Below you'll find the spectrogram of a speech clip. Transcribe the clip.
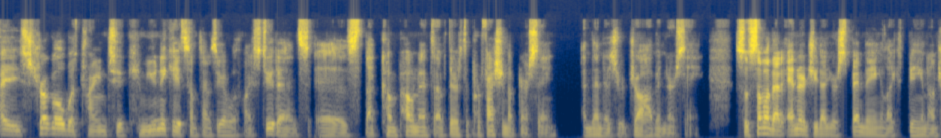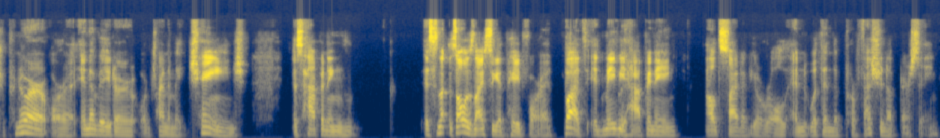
I struggle with trying to communicate sometimes even with my students is that component of there's the profession of nursing and then there's your job in nursing. So some of that energy that you're spending like being an entrepreneur or an innovator or trying to make change is happening it's not it's always nice to get paid for it, but it may be happening outside of your role and within the profession of nursing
